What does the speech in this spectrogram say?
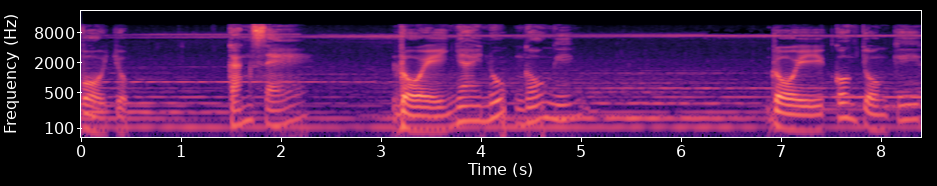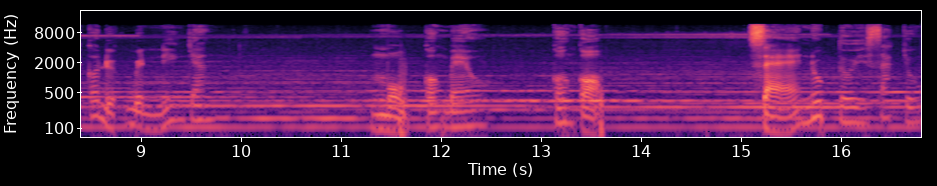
vồ chụp, cắn xé, rồi nhai nuốt ngấu nghiến rồi con chuồn kia có được bình yên chăng? Một con beo, con cọp, sẽ nuốt tươi xác chúng.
